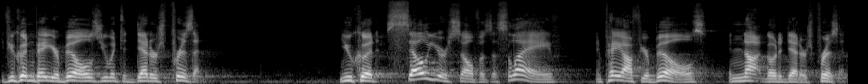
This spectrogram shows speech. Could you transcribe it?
If you couldn't pay your bills, you went to debtor's prison. You could sell yourself as a slave and pay off your bills and not go to debtor's prison.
